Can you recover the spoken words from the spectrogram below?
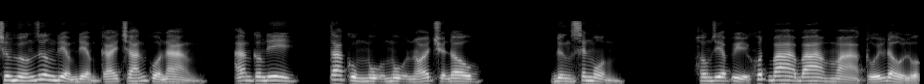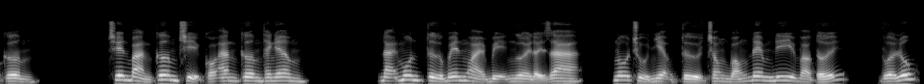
Trương hướng dương điểm điểm cái chán của nàng, ăn cơm đi, ta cùng mụ mụ nói chuyện đâu. Đừng xen mồm. Hồng Diệp ủy khuất ba ba mà túi đầu lùa cơm. Trên bàn cơm chỉ có ăn cơm thanh âm. Đại môn từ bên ngoài bị người đẩy ra, nô chủ nhiệm từ trong bóng đêm đi vào tới, vừa lúc,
